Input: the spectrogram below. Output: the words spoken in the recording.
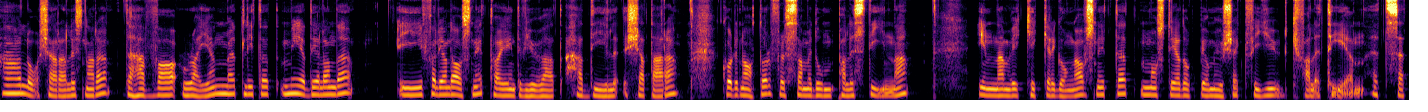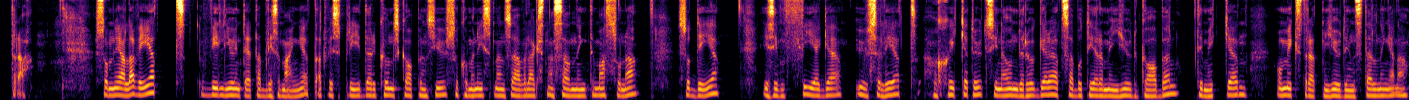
Hallå kära lyssnare. Det här var Ryan med ett litet meddelande. I följande avsnitt har jag intervjuat Hadil Shatara, koordinator för Samedom Palestina. Innan vi kickar igång avsnittet måste jag dock be om ursäkt för ljudkvaliteten etc. Som ni alla vet vill ju inte etablissemanget att vi sprider kunskapens ljus och kommunismens överlägsna sanning till massorna. Så det, i sin fega uselhet, har skickat ut sina underhuggare att sabotera min ljudkabel till micken och mixtrat med ljudinställningarna.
